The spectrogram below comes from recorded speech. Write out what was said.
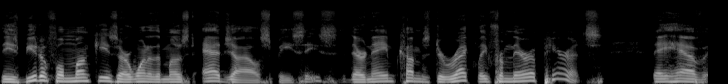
These beautiful monkeys are one of the most agile species. Their name comes directly from their appearance. They have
